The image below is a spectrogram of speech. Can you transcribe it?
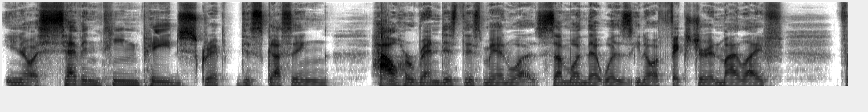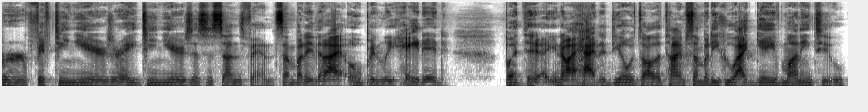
you know a 17 page script discussing how horrendous this man was. Someone that was you know a fixture in my life for 15 years or 18 years as a Suns fan. Somebody that I openly hated, but that, you know I had to deal with all the time. Somebody who I gave money to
